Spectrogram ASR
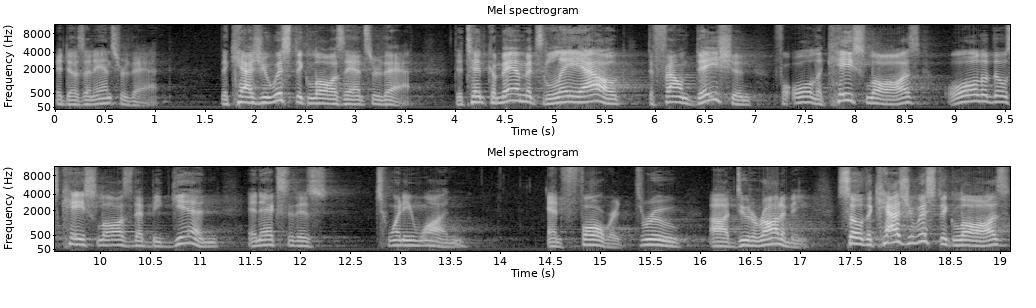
It doesn't answer that. The casuistic laws answer that. The Ten Commandments lay out the foundation for all the case laws, all of those case laws that begin in Exodus 21 and forward through uh, Deuteronomy. So the casuistic laws,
